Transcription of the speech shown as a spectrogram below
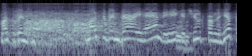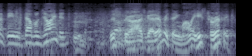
Must have been must have been very handy. He could mm-hmm. shoot from the hip if he was double jointed. Hmm. This guy's got everything, Molly. He's terrific.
